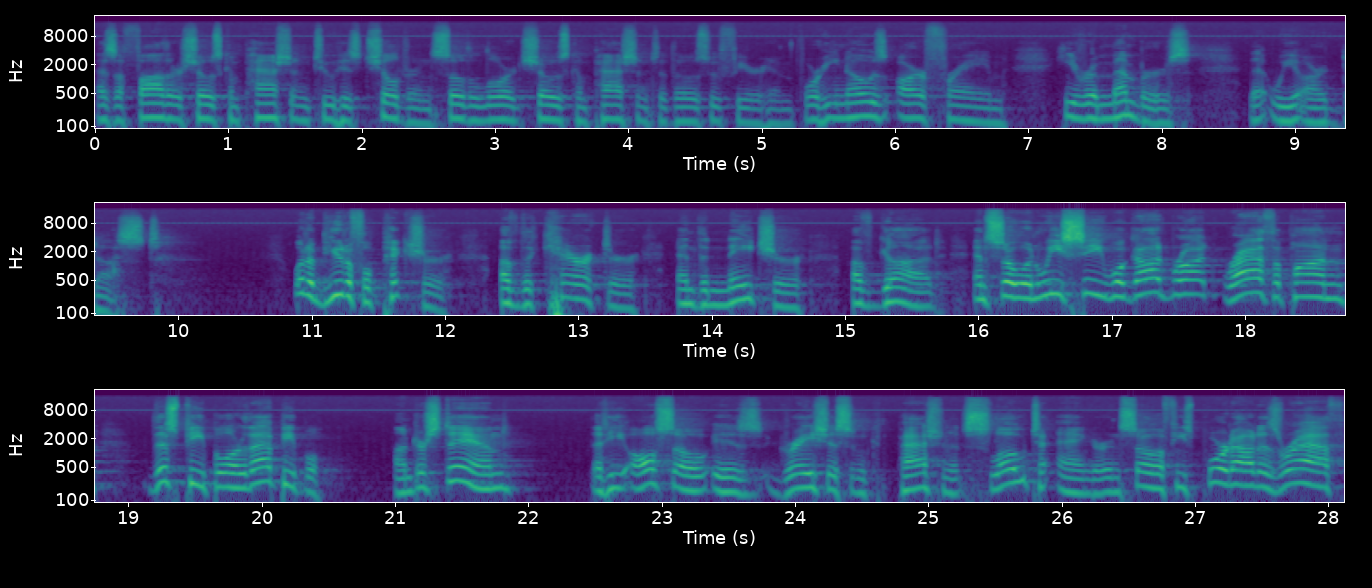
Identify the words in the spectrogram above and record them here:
As a father shows compassion to his children, so the Lord shows compassion to those who fear him. For he knows our frame, he remembers that we are dust. What a beautiful picture of the character and the nature of God. And so when we see, well, God brought wrath upon this people or that people, understand that he also is gracious and compassionate, slow to anger. And so if he's poured out his wrath,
